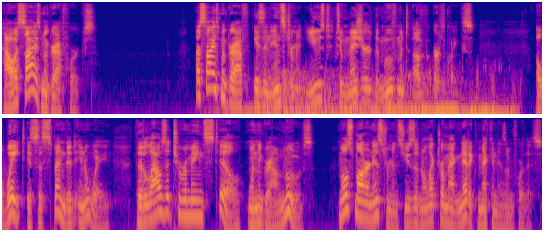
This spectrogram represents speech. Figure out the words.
How a seismograph works. A seismograph is an instrument used to measure the movement of earthquakes. A weight is suspended in a way that allows it to remain still when the ground moves. Most modern instruments use an electromagnetic mechanism for this.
